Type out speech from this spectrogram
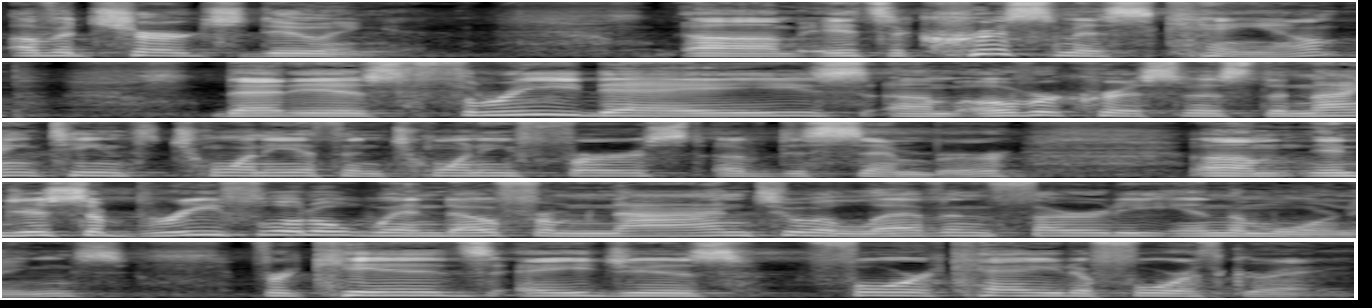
of a church doing it. Um, it's a Christmas camp that is three days um, over Christmas, the 19th, 20th, and 21st of December. Um, in just a brief little window from 9 to 11.30 in the mornings for kids ages 4k to fourth grade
